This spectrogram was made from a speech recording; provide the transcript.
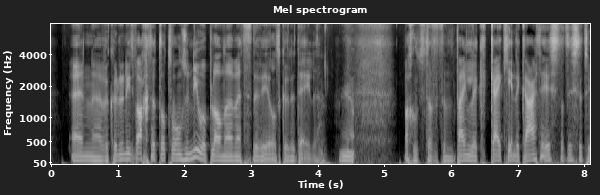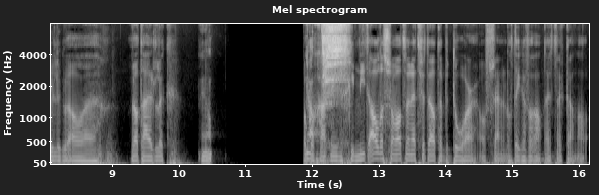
en we kunnen niet wachten tot we onze nieuwe plannen met de wereld kunnen delen. Ja. Maar goed, dat het een pijnlijk kijkje in de kaarten is, dat is natuurlijk wel, wel duidelijk. Ja. Ook al Ja. gaat nu misschien niet alles van wat we net verteld hebben door. Of zijn er nog dingen veranderd? Dat kan, al,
